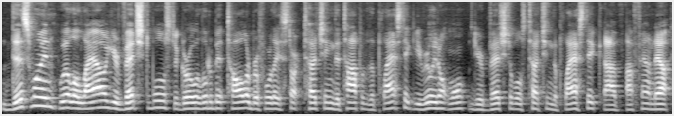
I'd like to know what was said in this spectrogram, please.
This one will allow your vegetables to grow a little bit taller before they start touching the top of the plastic. You really don't want your vegetables touching the plastic. I've, I've found out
